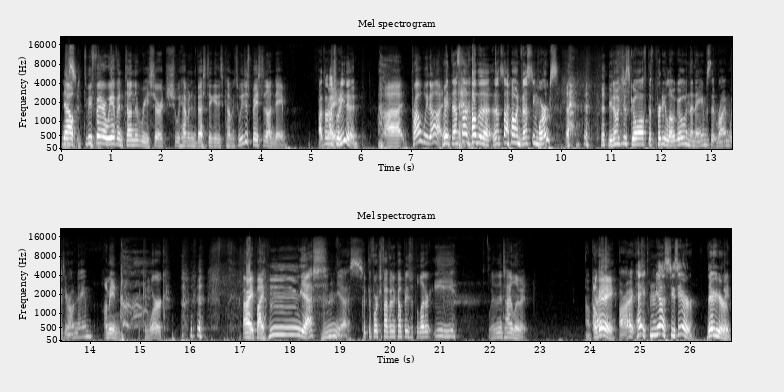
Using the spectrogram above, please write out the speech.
Yeah. Now, This- to be fair, we haven't done the research. We haven't investigated these companies. We just based it on name. I thought that's what he did. Uh, probably not. Wait, that's not how the that's not how investing works. you don't just go off the pretty logo and the names that rhyme with your own name. I mean, it can work. All right, by hmm, yes. Mm, yes. Click the Fortune 500 companies with the letter E within the time limit. Okay. Okay. All right. Hey, mm, yes, he's here. They're here. Wait,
